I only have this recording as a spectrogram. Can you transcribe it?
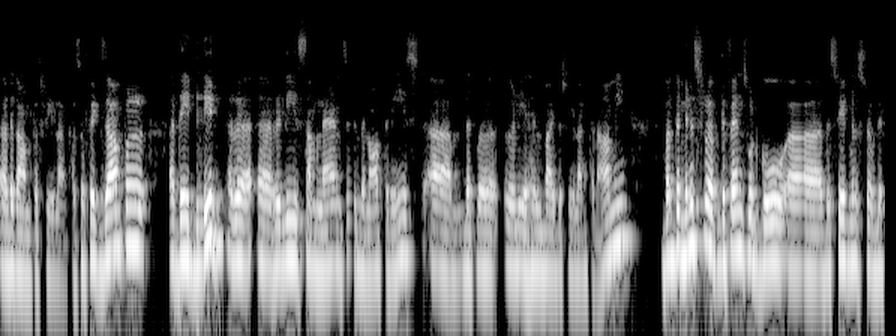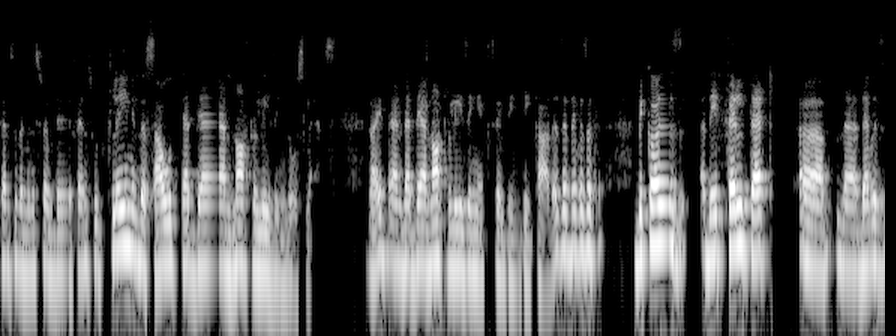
uh, the government of Sri Lanka. So, for example, they did re uh, release some lands in the north and east um, that were earlier held by the Sri Lankan army. But the Minister of Defense would go, uh, the State Minister of Defense and the Minister of Defense would claim in the South that they are not releasing those lands, right? And that they are not releasing ex-LTT cadres. That there was a, because they felt that uh, there was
